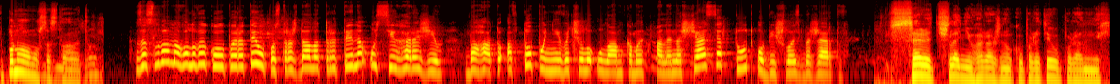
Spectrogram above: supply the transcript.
і по-новому все ставити. За словами голови кооперативу, постраждала третина усіх гаражів. Багато авто понівечило уламками, але на щастя тут обійшлось без жертв. Серед членів гаражного кооперативу поранених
